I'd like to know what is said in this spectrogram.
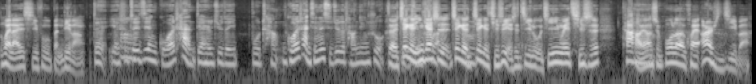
外来媳妇本地郎》。对，也是最近国产电视剧的一部长，国产情景喜剧的长青树。对，这个应该是这个嗯这个其实也是记录，其因为其实它好像是播了快二十季吧。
